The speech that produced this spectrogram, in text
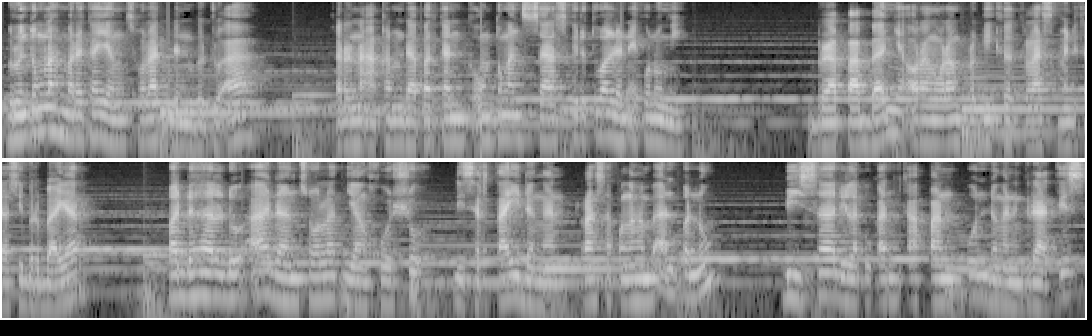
Beruntunglah mereka yang sholat dan berdoa karena akan mendapatkan keuntungan secara spiritual dan ekonomi. Berapa banyak orang-orang pergi ke kelas meditasi berbayar, padahal doa dan sholat yang khusyuk disertai dengan rasa penghambaan penuh bisa dilakukan kapan pun dengan gratis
